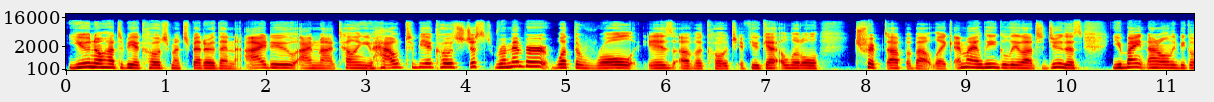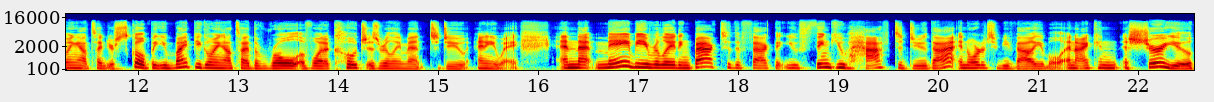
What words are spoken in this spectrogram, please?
you know how to be a coach much better than I do. I'm not telling you how to be a coach. Just remember what the role is of a coach. If you get a little tripped up about, like, am I legally allowed to do this? You might not only be going outside your scope, but you might be going outside the role of what a coach is really meant to do anyway. And that may be relating back to the fact that you think you have to do that in order to be valuable. And I can assure you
